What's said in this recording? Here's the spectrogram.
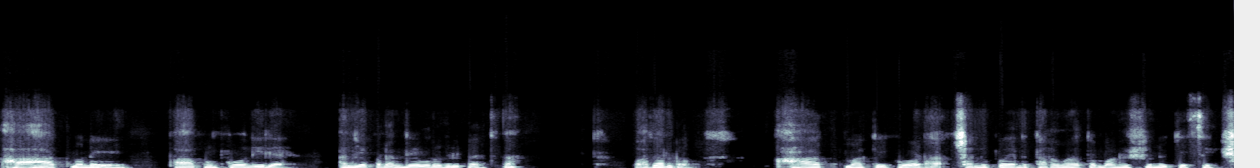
ఆ ఆత్మని పాపం పోనీలే అని చెప్పి నన్ను దేవుడు వదిలిపెడతా వదలడం. ఆత్మకి కూడా చనిపోయిన తర్వాత మనుషునికి శిక్ష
